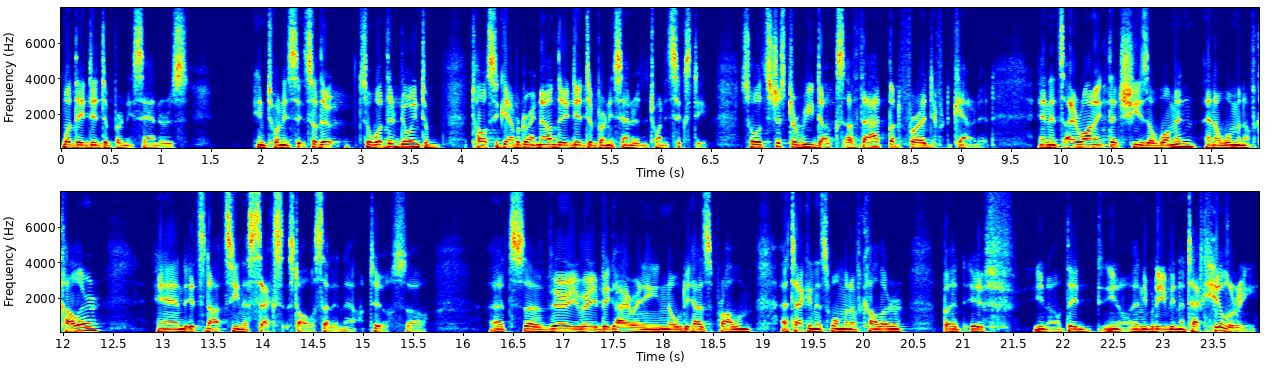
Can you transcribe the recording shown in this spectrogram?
what they did to Bernie Sanders in 2016. So they're so what they're doing to Tulsi Gabbard right now, they did to Bernie Sanders in 2016. So it's just a redux of that, but for a different candidate. And it's ironic that she's a woman and a woman of color, and it's not seen as sexist all of a sudden now too. So that's a very very big irony. Nobody has a problem attacking this woman of color, but if you know they you know anybody even attacked Hillary,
